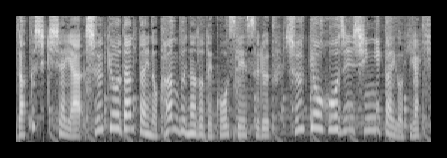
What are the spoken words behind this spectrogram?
学識者や宗教団体の幹部などで構成する宗教法人審議会を開き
